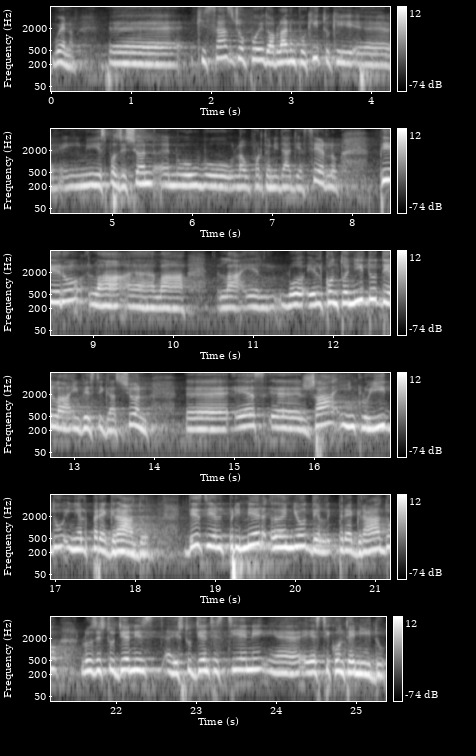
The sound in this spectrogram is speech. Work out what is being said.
Bueno, eh, quizás yo puedo hablar un poquito que eh, en mi exposición eh, no hubo la oportunidad de hacerlo, pero la, la, la, el, lo, el, contenido de la investigación eh, es eh, ya incluido en el pregrado. Desde el primer año del pregrado, los estudiantes, estudiantes tienen eh, este contenido.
